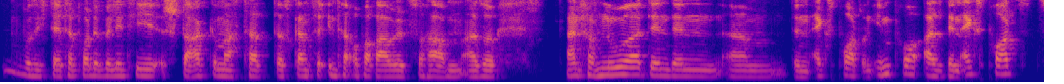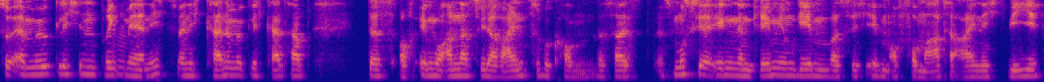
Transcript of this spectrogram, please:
wo sich Data Portability stark gemacht hat, das Ganze interoperabel zu haben. Also einfach nur den, den, ähm, den Export und Import, also den Export zu ermöglichen, bringt mhm. mir ja nichts, wenn ich keine Möglichkeit habe, das auch irgendwo anders wieder reinzubekommen. Das heißt, es muss ja irgendein Gremium geben, was sich eben auf Formate einigt, wie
